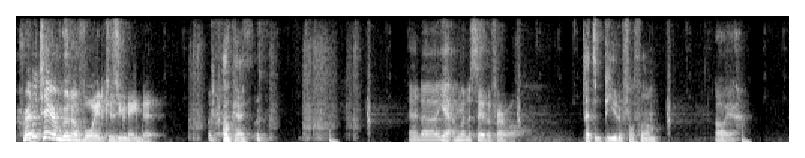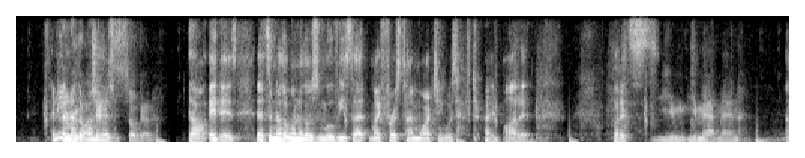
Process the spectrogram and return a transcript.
Hereditary, I'm going to avoid because you named it, Okay. and uh, yeah, I'm going to say the farewell. That's a beautiful film. Oh yeah, I need Another one of it. those- It's so good. Oh, it is. That's another one of those movies that my first time watching was after I bought it. But it's You you madman. ah,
